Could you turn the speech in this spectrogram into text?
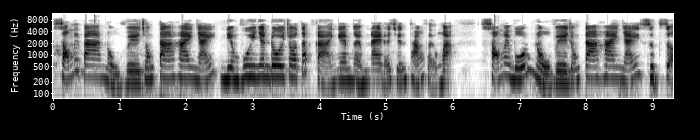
63 nổ về chúng ta hai nháy. Niềm vui nhân đôi cho tất cả anh em ngày hôm nay đã chiến thắng, phải không ạ? 64 nổ về chúng ta hai nháy. Rực rỡ,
